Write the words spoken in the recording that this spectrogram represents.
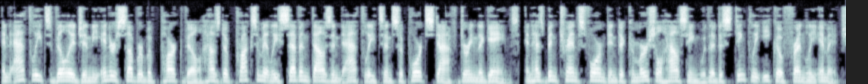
An athletes' village in the inner suburb of Parkville housed approximately 7,000 athletes and support staff during the games, and has been transformed into commercial housing with a distinctly eco-friendly image.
